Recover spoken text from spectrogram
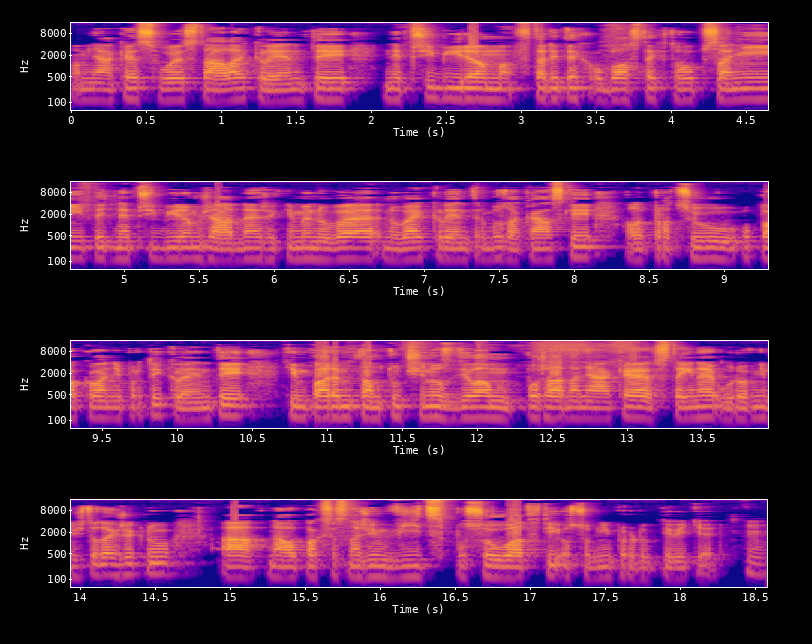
Mám nějaké svoje stále klienty, nepřibírám v tady těch oblastech toho psaní, teď nepřibírám žádné, řekněme, nové, nové klienty nebo zakázky, ale pracuji opakovaně pro ty klienty, tím pádem tam tu činnost dělám pořád na nějaké stejné úrovni, když to tak řeknu, a naopak se snažím víc posouvat v té osobní produktivitě. Hmm.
